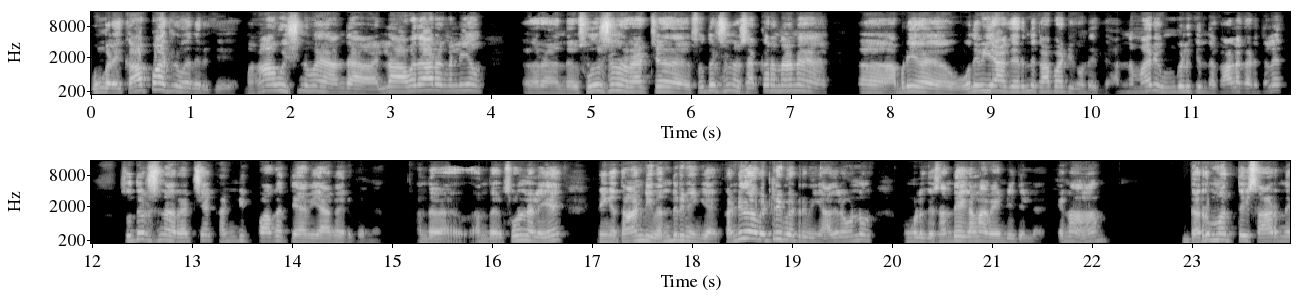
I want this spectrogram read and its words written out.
உங்களை காப்பாற்றுவதற்கு மகாவிஷ்ணுவை அந்த எல்லா அவதாரங்கள்லயும் அந்த சுதர்சன ராட்ச சுதர்சன சக்கரம் தானே அப்படியே உதவியாக இருந்து காப்பாற்றி கொண்டு இருக்கு அந்த மாதிரி உங்களுக்கு இந்த காலகட்டத்துல சுதர்சன ரட்சை கண்டிப்பாக தேவையாக இருக்குங்க. அந்த அந்த சூழ்நிலையை நீங்க தாண்டி வந்துடுவீங்க கண்டிப்பா வெற்றி பெற்றுவீங்க அதுல ஒன்றும் உங்களுக்கு சந்தேகம்லாம் வேண்டியதில்லை. ஏன்னா தர்மத்தை சார்ந்து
